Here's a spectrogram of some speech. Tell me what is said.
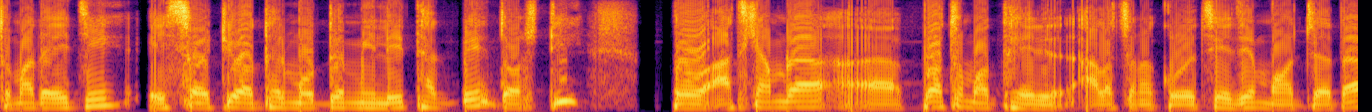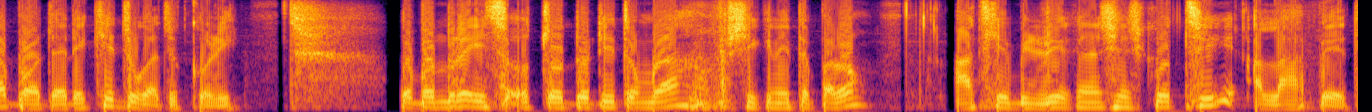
তোমাদের এই যে, এই ছয়টি অধ্যায়ের মধ্যে মিলেই থাকবে দশটি। তো আজকে আমরা প্রথম অধ্যায়ের আলোচনা করেছি, এই যে মর্যাদা বজায় রেখে যোগাযোগ করি। তো বন্ধুরা, এই চোদ্দটি তোমরা শিখে নিতে পারো। আজকের ভিডিও এখানে শেষ করছি। আল্লাহ হাফেজ।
